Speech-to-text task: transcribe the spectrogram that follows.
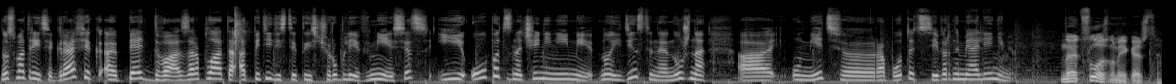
Ну, смотрите, график э, 5.2, зарплата от 50 тысяч рублей в месяц, и опыт значения не имеет. Но единственное, нужно а, уметь э, работать с северными оленями. Но это сложно, мне кажется.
